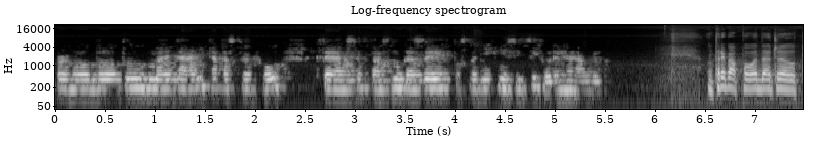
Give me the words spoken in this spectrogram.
prohloubilo tu humanitární katastrofu, která se v pásmu Gazy v posledních měsících odehrávala. No, treba povedať, že od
